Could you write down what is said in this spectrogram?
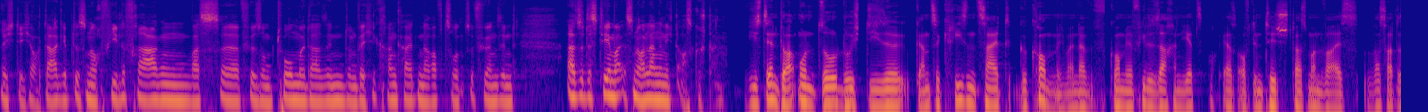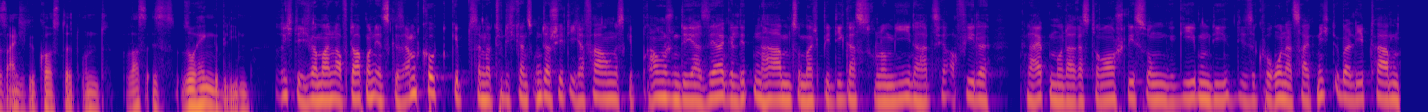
Richtig, auch da gibt es noch viele Fragen, was äh, für Symptome da sind und welche Krankheiten darauf zurückzuführen sind. Also das Thema ist noch lange nicht ausgestanden. Wie ist denn Dortmund so durch diese ganze Krisenzeit gekommen? Ich meine, da kommen ja viele Sachen jetzt auch erst auf den Tisch, dass man weiß, was hat es eigentlich gekostet und was ist so hängen geblieben. Richtig, wenn man auf Dortmund insgesamt guckt, gibt es dann natürlich ganz unterschiedliche Erfahrungen. Es gibt Branchen, die ja sehr gelitten haben, zum Beispiel die Gastronomie. Da hat es ja auch viele Kneipen- oder Restaurantschließungen gegeben, die diese Corona-Zeit nicht überlebt haben.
